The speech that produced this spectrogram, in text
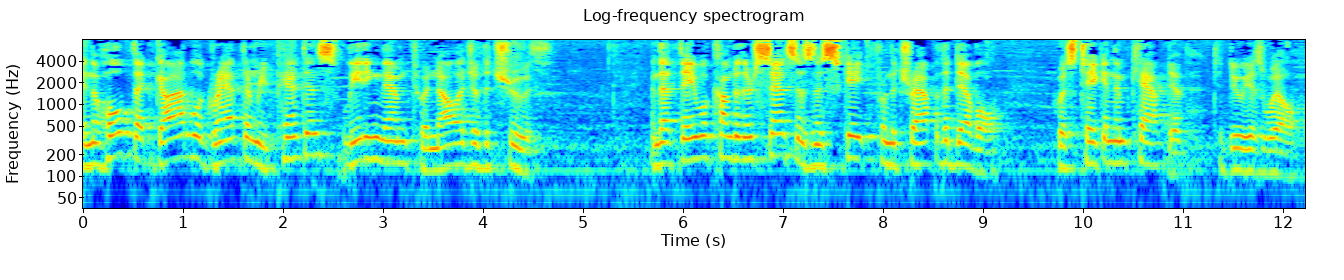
in the hope that God will grant them repentance, leading them to a knowledge of the truth, and that they will come to their senses and escape from the trap of the devil, who has taken them captive to do his will.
